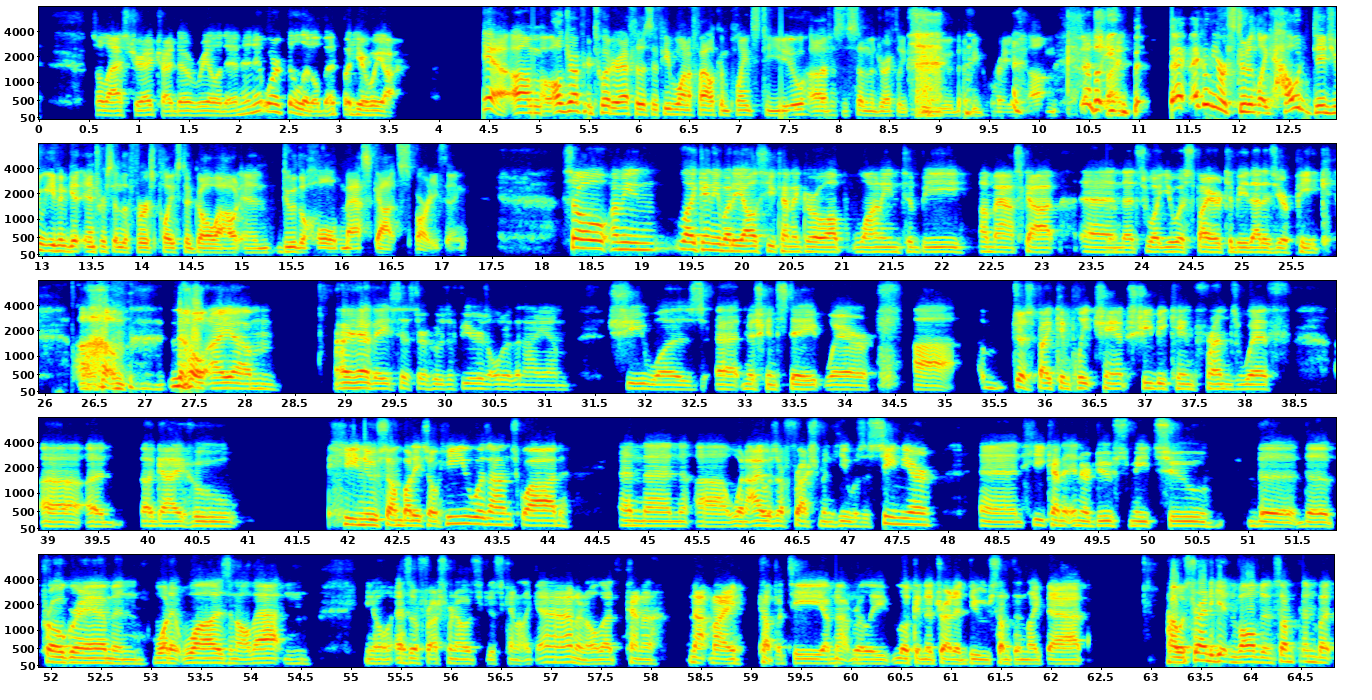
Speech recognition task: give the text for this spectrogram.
So last year I tried to reel it in, and it worked a little bit, but here we are. Yeah, um, I'll drop your Twitter after this if people want to file complaints to you, uh, just to send them directly to you. That'd be great. Um, fine. Back, back when you were a student, like, how did you even get interest in the first place to go out and do the whole mascot Sparty thing? So, I mean, like anybody else, you kind of grow up wanting to be a mascot, and that's what you aspire to be. That is your peak. Um, no, I um, I have a sister who's a few years older than I am. She was at Michigan State, where uh, just by complete chance, she became friends with uh, a a guy who he knew somebody. So he was on squad, and then uh, when I was a freshman, he was a senior, and he kind of introduced me to the the program and what it was and all that. And you know, as a freshman, I was just kind of like, ah, I don't know, that's kind of not my cup of tea. I'm not mm-hmm. really looking to try to do something like that. I was trying to get involved in something, but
